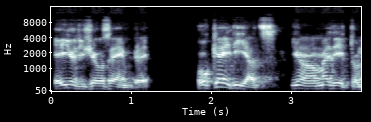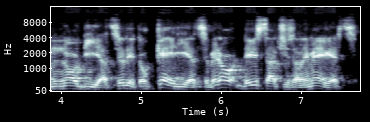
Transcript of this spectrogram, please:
e io dicevo sempre, ok Diaz, io non ho mai detto no Diaz, io ho detto ok Diaz, però deve starci Salemekers,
